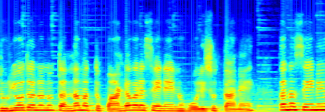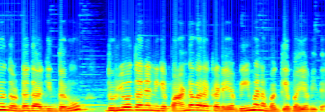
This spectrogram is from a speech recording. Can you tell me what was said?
ದುರ್ಯೋಧನನು ತನ್ನ ಮತ್ತು ಪಾಂಡವರ ಸೇನೆಯನ್ನು ಹೋಲಿಸುತ್ತಾನೆ. ತನ್ನ ಸೇನೆಯು ದೊಡ್ಡದಾಗಿದ್ದರೂ ದುರ್ಯೋಧನನಿಗೆ ಪಾಂಡವರ ಕಡೆಯ ಭೀಮನ ಬಗ್ಗೆ ಭಯವಿದೆ.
